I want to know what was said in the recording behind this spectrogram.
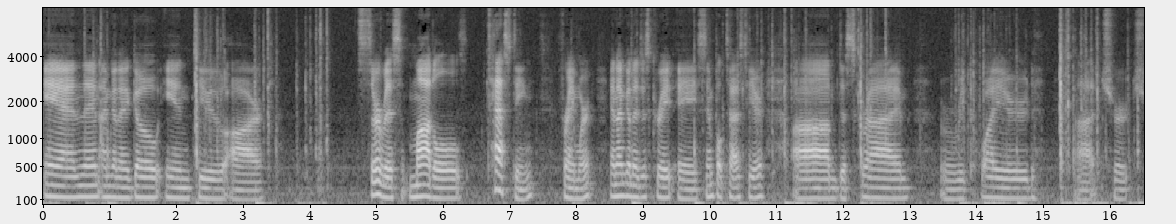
and then I'm going to go into our service models testing framework and I'm going to just create a simple test here um, describe required uh, church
